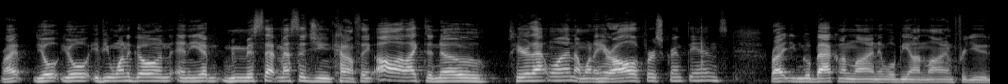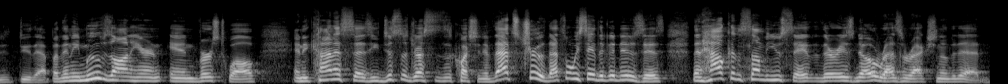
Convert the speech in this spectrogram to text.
right? You'll, you'll, if you want to go and, and you, have, missed that message, you can kind of think, oh, I like to know, hear that one. I want to hear all of 1 Corinthians, right? You can go back online. It will be online for you to do that. But then he moves on here in, in verse 12, and he kind of says, he just addresses the question. If that's true, that's what we say the good news is, then how can some of you say that there is no resurrection of the dead?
